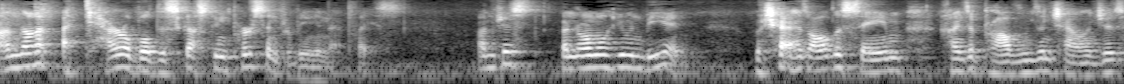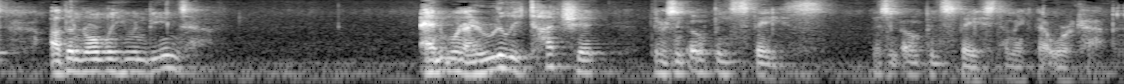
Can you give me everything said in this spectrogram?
I'm not a terrible, disgusting person for being in that place. I'm just a normal human being, which has all the same kinds of problems and challenges other normal human beings have. And when I really touch it, there's an open space. There's an open space to make that work happen.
